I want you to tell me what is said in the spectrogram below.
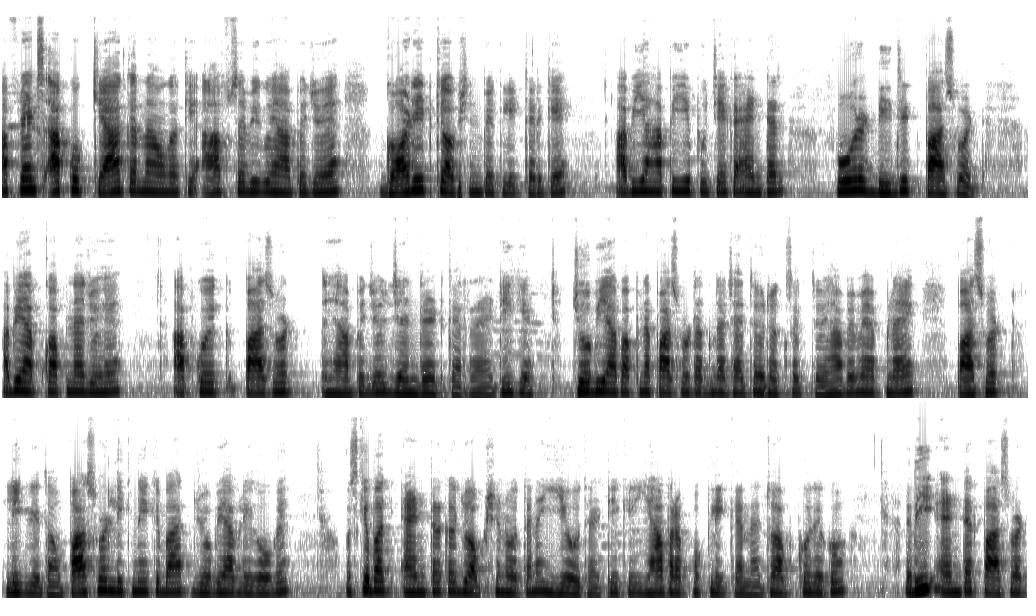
अब फ्रेंड्स आपको क्या करना होगा कि आप सभी को यहाँ पे जो है गॉडिट के ऑप्शन पे क्लिक करके, अब यहाँ पे ये पूछेगा एंटर फोर डिजिट पासवर्ड अभी आपको अपना जो है आपको एक पासवर्ड यहाँ पे जो जनरेट करना है, ठीक है? जो भी आप अपना पासवर्ड रखना चाहते हो, रख सकते हो। यहाँ पे मैं अपना एक पासवर्ड लिख देता हूँ। पासवर्ड लिखने के बाद जो भी आप लिखोगे, उसके बाद एंटर का जो ऑप्शन होता है ना, ये होता है, ठीक है? यहाँ पर आपको क्लिक करना है। तो आपको देखो री एंटर पासवर्ड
